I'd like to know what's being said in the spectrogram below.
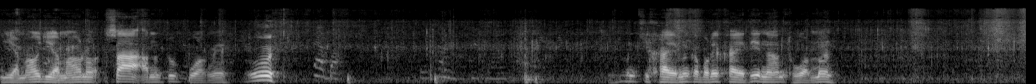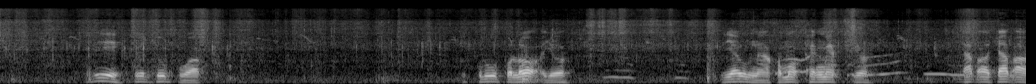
เหยี่ยมเอาเหยี่ยมเอาแล้วซาเอาน้ำทุกปวกนี่โอ้ยมันสิไข่มันก็บ่ได้ไข่ที่น้ำท่วมมันนี่เพื่อนทุกปวกปลูกปลาะอยู่เลี้ยวหนาเขาหมอกแข็งแม็กอยู่ จับเอาจับเอา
